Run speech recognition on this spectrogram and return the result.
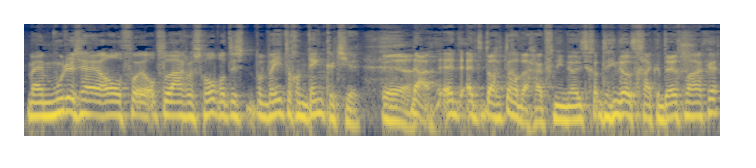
mijn moeder zei al voor, op de lagere school: wat, is, wat ben je toch een denkertje? Ja. Nou, en, en toen dacht ik, nou, dan ga ik van die nooit, die nooit ga ik een deugd maken.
